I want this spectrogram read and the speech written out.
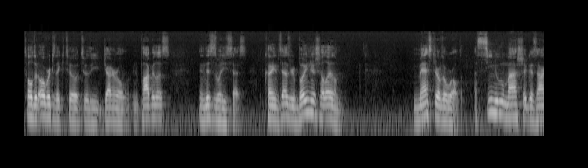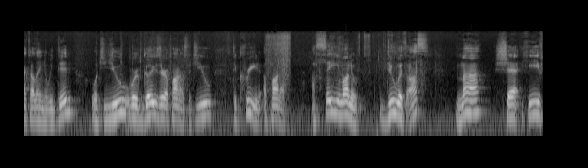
told it over to the, to, to the general you know, populace, and this is what he says. The Kain says, Riboinu Shalom, Master of the world, Asinu Masha Gazar Talenu. We did what you were geyser upon us, what you decreed upon us. Aseyimanu, do with us, ma shehiv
